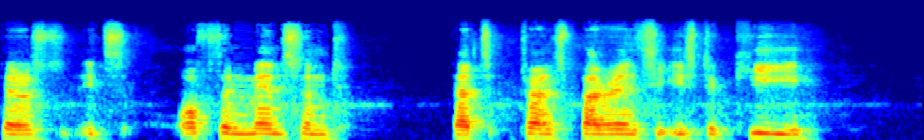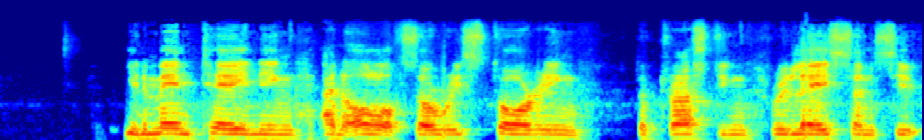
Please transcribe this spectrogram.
there's, it's often mentioned that transparency is the key in maintaining and also restoring the trusting relationship,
